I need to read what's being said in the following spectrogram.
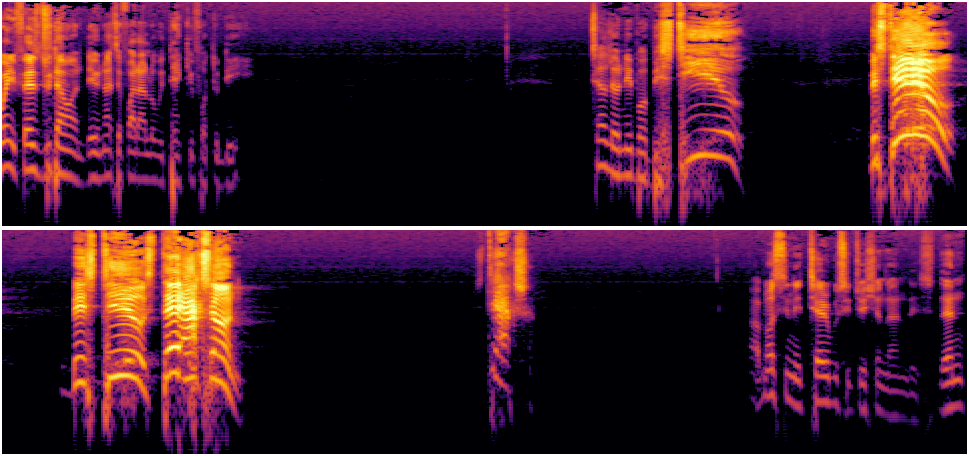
when you first do that one, they will not say, Father, Lord, we thank you for today. Tell your neighbor, be still. Be still. Be still. Stay action. Action. I've not seen a terrible situation than this. Then,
